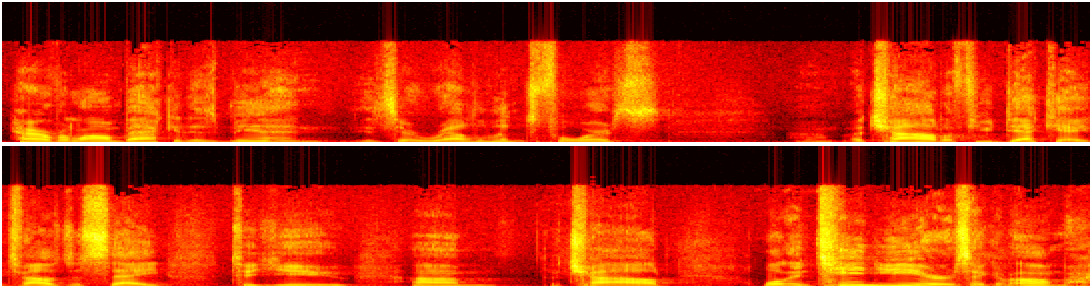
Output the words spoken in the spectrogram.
However long back it has been, is there relevance for us? Um, a child a few decades, if I was to say to you, um, a child, well, in 10 years, they go, oh my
